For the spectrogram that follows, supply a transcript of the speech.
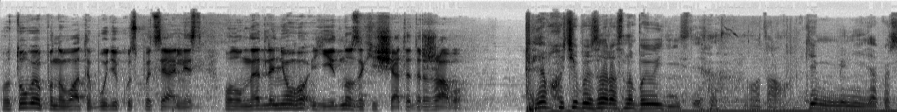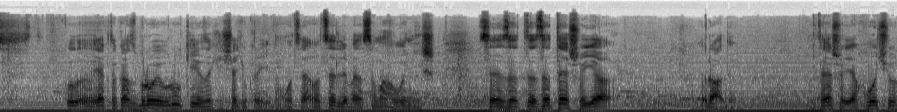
готовий опанувати будь-яку спеціальність. Головне для нього гідно захищати державу. Я б хотів би зараз на бойовій дійсні. Отам. Ким мені якось, як то кажуть, зброю в руки і захищати Україну. Оце, оце для мене найголовніше. Це за, за те, що я радий, за те, що я хочу,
